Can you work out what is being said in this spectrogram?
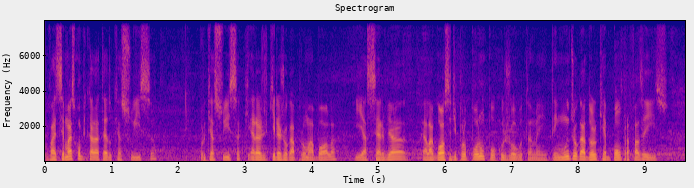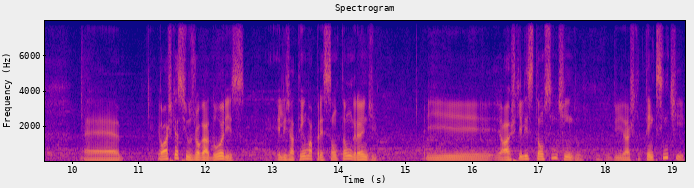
vai ser mais complicado até do que a Suíça, porque a Suíça era, queria jogar por uma bola e a Sérvia ela gosta de propor um pouco o jogo também. Tem muito jogador que é bom para fazer isso. É, eu acho que assim os jogadores eles já têm uma pressão tão grande e eu acho que eles estão sentindo. E acho que tem que sentir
